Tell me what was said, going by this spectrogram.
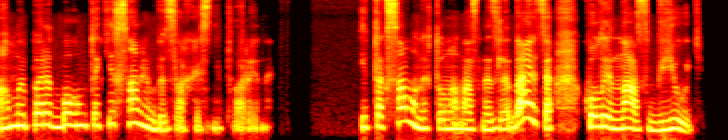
А ми перед Богом такі самі беззахисні тварини. І так само ніхто на нас не зглядається, коли нас б'ють.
